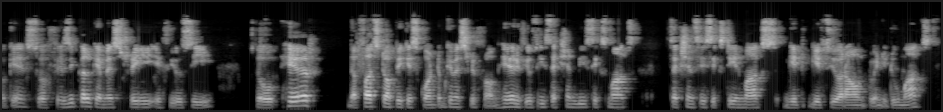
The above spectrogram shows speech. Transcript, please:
Okay. So physical chemistry, if you see, so here the first topic is quantum chemistry. From here, if you see section B, six marks, Section C 16 marks get, gives you around 22 marks.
